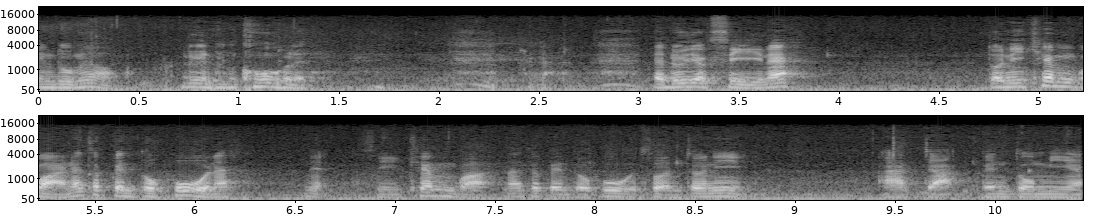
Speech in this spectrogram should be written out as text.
ยังดูไม่ออกลื่นทั้งคู่เลย แต่ดูจากสีนะ ตัวนี้เข้มกว่าน่าจะเป็นตัวผู้นะ เนี่ยสีเข้มกว่าน่าจะเป็นตัวผู้ ส่วนเจ้านี่อาจจะเป็นตัวเมีย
